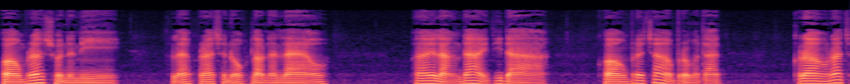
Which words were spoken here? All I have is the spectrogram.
ของพระชนนีและพระชนกเหล่านั้นแล้ว ภายหลังได้ที่ดาของพระเจ้าบรมทัตครองราช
